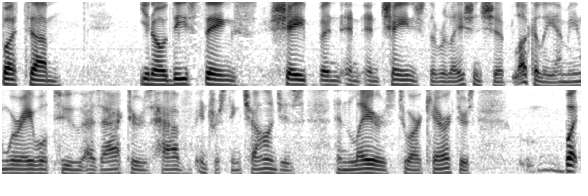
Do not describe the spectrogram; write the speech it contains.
but um, you know these things shape and, and, and change the relationship. Luckily, I mean we're able to, as actors, have interesting challenges and layers to our characters. But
